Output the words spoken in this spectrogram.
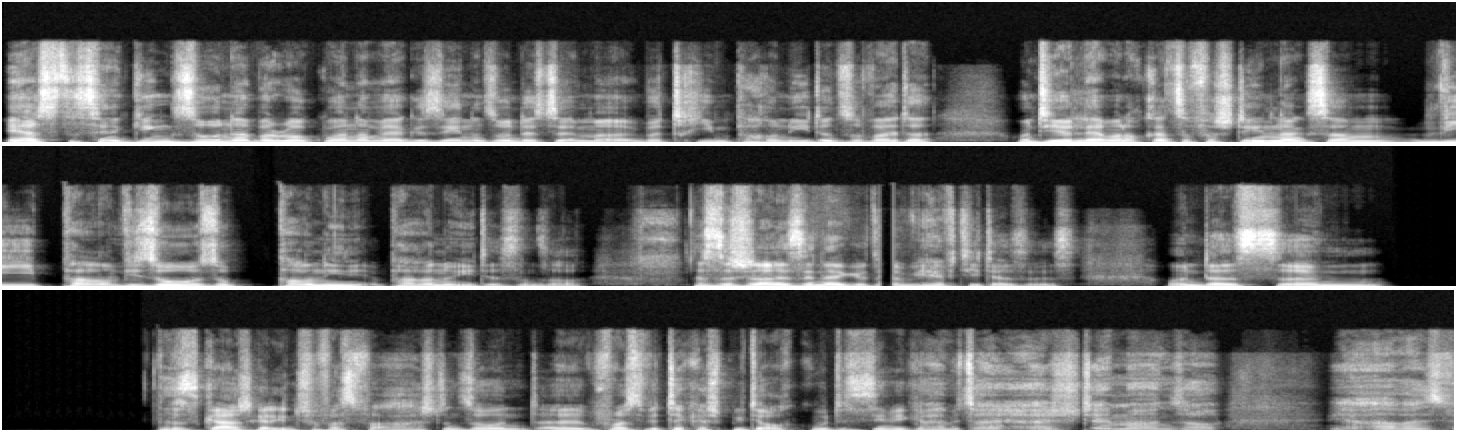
erste Szene ging so, ne, bei Rogue One haben wir ja gesehen und so, und der ist ja immer übertrieben paranoid und so weiter. Und hier lernt man auch ganz so verstehen langsam, wie, par wieso so paranoid ist und so. Dass das schon alles Sinn ergibt und wie heftig das ist. Und dass, ähm, dass Skarsgård ihn schon fast verarscht und so. Und äh, Forrest Whitaker spielt ja auch gut. Das ist irgendwie geil mit seiner Stimme und so. Ja, aber es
